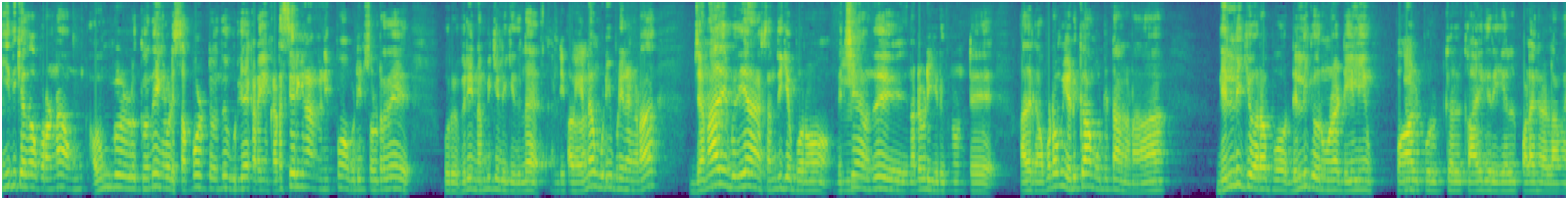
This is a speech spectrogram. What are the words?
நீதிக்காக போறோம்னா அவங்க அவங்களுக்கு வந்து எங்களுடைய சப்போர்ட் வந்து உறுதியா கிடைக்கும். கடைசி வரைக்கும் நாங்க நிப்போம் அப்படின்னு சொல்றதே ஒரு பெரிய நம்பிக்கை அளிக்குதுல்ல? அவங்க என்ன முடிவு பண்ணிடுறாங்கன்னா ஜனாதிபதியை நாங்க சந்திக்க போறோம். நிச்சயம் வந்து நடவடிக்கை எடுக்கணும்ட்டு அதுக்கு அப்புறமும் எடுக்காம விட்டுட்டாங்கன்னா டெல்லிக்கு வரப்போ டெல்லிக்கு வருவோம்ல டெய்லியும் பால் பொருட்கள் காய்கறிகள் பழங்கள் எல்லாமே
